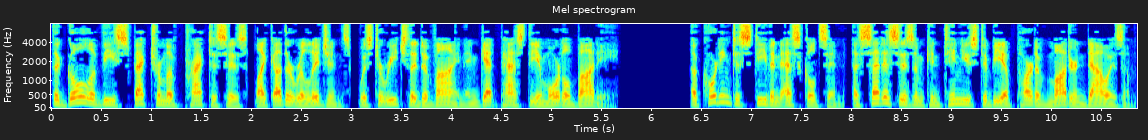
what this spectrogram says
The goal of these spectrum of practices, like other religions, was to reach the divine and get past the immortal body. According to Stephen Eskildsen, asceticism continues to be a part of modern Taoism.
